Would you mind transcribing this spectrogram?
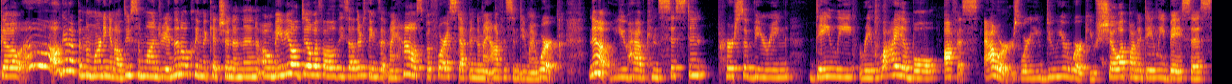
go, oh, I'll get up in the morning and I'll do some laundry and then I'll clean the kitchen and then, oh, maybe I'll deal with all of these other things at my house before I step into my office and do my work. No, you have consistent, persevering, daily, reliable office hours where you do your work. You show up on a daily basis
